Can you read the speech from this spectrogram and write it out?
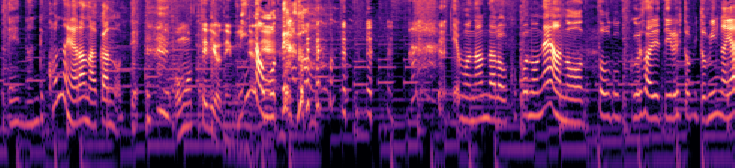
「えなんでこんなんやらなあかんの?」って。思ってるよねみんな、ね、みんな思ってると。思うでもなんだろうここのねあの投獄されている人々みんな優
